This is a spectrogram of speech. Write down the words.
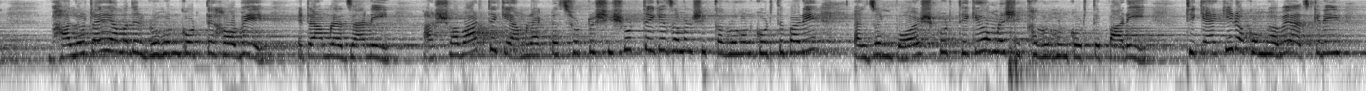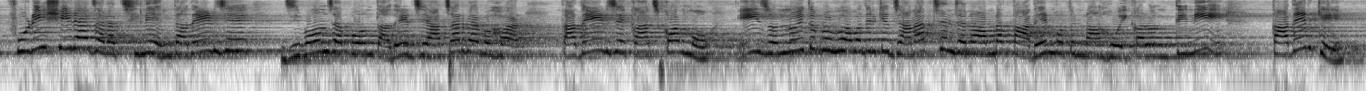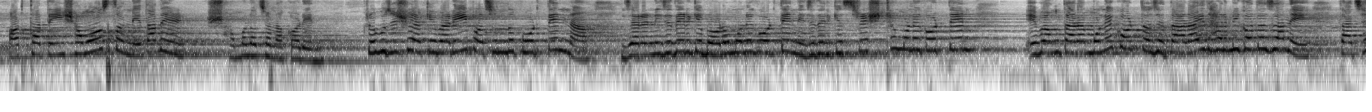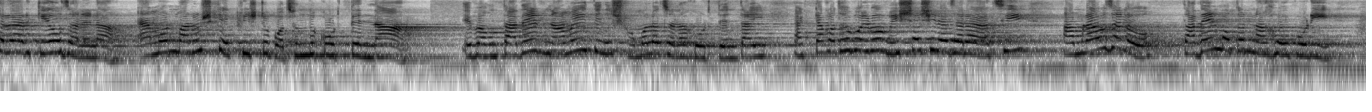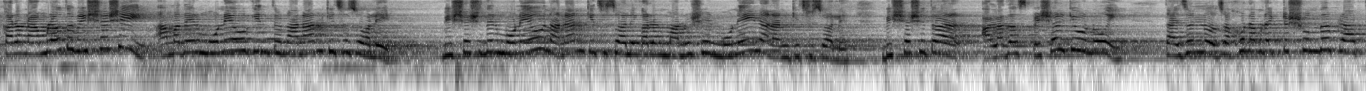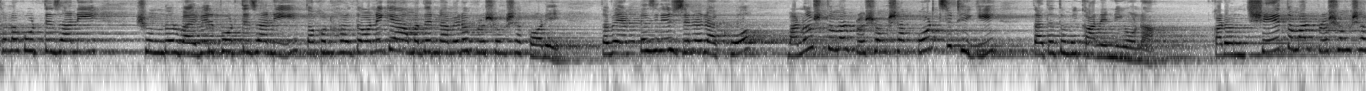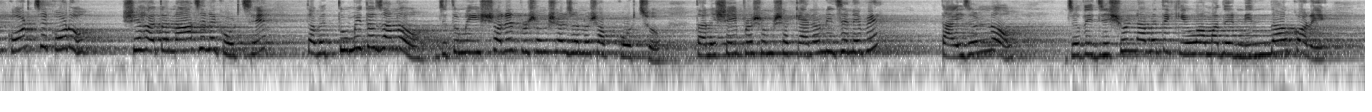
ভালোটাই আমাদের গ্রহণ করতে হবে, এটা আমরা জানি। আর সবার থেকে আমরা একটা ছোট্ট শিশুর থেকে যেমন শিক্ষা গ্রহণ করতে পারি, একজন বয়স্কর থেকেও আমরা শিক্ষা গ্রহণ করতে পারি। ঠিক একই রকমভাবে আজকের এই ফরিসিরা যারা ছিলেন, তাদের যে জীবনযাপন, তাদের যে আচার ব্যবহার তাদের যে কাজকর্ম, এই জন্যই তো প্রভু আমাদেরকে জানাচ্ছেন যেন আমরা তাদের মতো না হই, কারণ তিনি তাদেরকে, অর্থাৎ এই সমস্ত নেতাদের সমালোচনা করেন। প্রভু যিশু একেবারেই পছন্দ করতেন না। যারা নিজেদেরকে বড় মনে করতেন, নিজেদেরকে শ্রেষ্ঠ মনে করতেন, এবং তারা মনে করতো যে তারাই ধার্মিকতা জানে, তাছাড়া আর কেউ জানে না। এমন মানুষকে খ্রিস্ট পছন্দ করতেন না। এবং তাদের নামেই তিনি সমালোচনা করতেন। তাই একটা কথা বলব, বিশ্বাসীরা যারা আছি, আমরাও যেন তাদের মতন না হয়ে পড়ি। কারণ আমরাও তো বিশ্বাসী, আমাদের মনেও কিন্তু নানান কিছু চলে। বিশ্বাসীদের মনেও নানান কিছু চলে, কারণ মানুষের মনেই নানান কিছু চলে। বিশ্বাসী তো আর আলাদা স্পেশাল কেউ নই। তাই জন্য যখন আমরা একটু সুন্দর প্রার্থনা করতে জানি, সুন্দর বাইবেল পড়তে জানি, তখন হয়তো অনেকে আমাদের নামেরও প্রশংসা করে। তবে একটা জিনিস জেনে রাখো, মানুষ তোমার প্রশংসা করছে ঠিকই, তাতে তুমি কানে নিও না। কারণ সে তোমার প্রশংসা করছে করুক, সে হয়তো না জেনে করছে, তবে তুমি তো জানো যে তুমি ঈশ্বরের প্রশংসার জন্য সব করছ, তাহলে সেই প্রশংসা কেন নিজে নেবে? তাই জন্য যদি যিশুর নামেতে কেউ আমাদের নিন্দাও করে,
